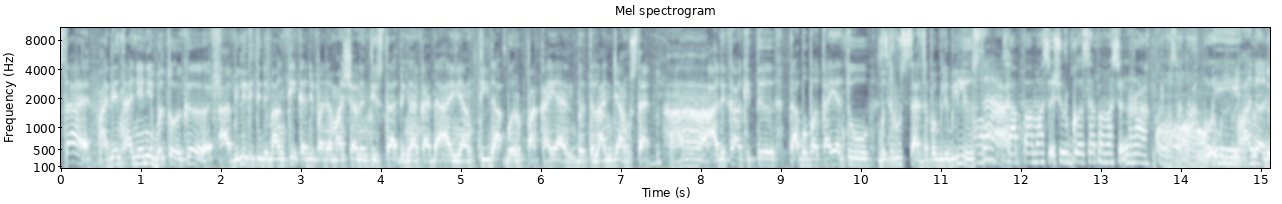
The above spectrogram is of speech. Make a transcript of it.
Ustaz, ada yang tanya ni betul ke? Uh, bila kita dibangkitkan daripada masyarakat nanti Ustaz dengan keadaan yang tidak berpakaian, bertelanjang Ustaz. Ha, adakah kita tak berpakaian tu berterusan sampai bila-bila Oh, Ustaz? siapa masuk syurga, siapa masuk neraka. Oh, saya takut eh. Mana ada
